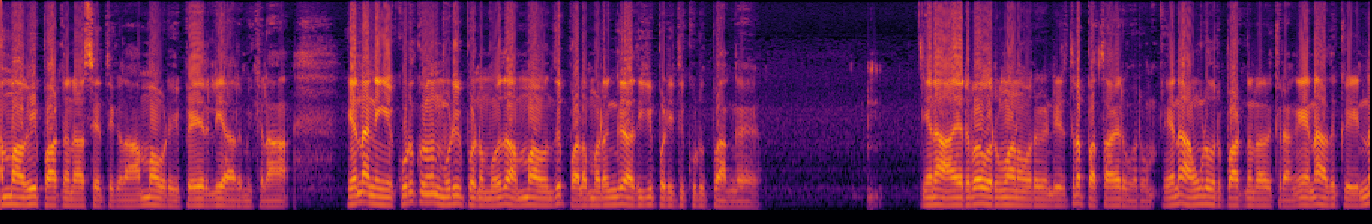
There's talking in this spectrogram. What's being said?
அம்மாவே பார்ட்னராக சேர்த்துக்கலாம் அம்மாவுடைய பெயர்லேயே ஆரம்பிக்கலாம். ஏன்னா நீங்கள் கொடுக்கணும்னு முடிவு பண்ணும்போது அம்மா வந்து பல மடங்கு அதிகப்படுத்தி கொடுப்பாங்க. ஏன்னா ஆயிரரூபா வருமானம் வர வேண்டிய இடத்துல பத்தாயிரம் வரும். ஏன்னா அவங்களும் ஒரு பார்ட்னராக இருக்கிறாங்க. ஏன்னா அதுக்கு என்ன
